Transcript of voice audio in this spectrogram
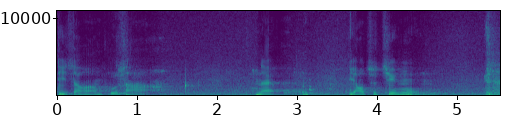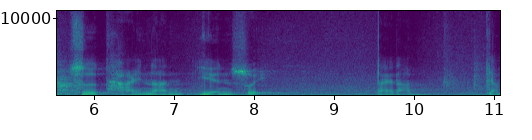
地藏王菩萨。那瑶池金母是台南盐水、台南江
